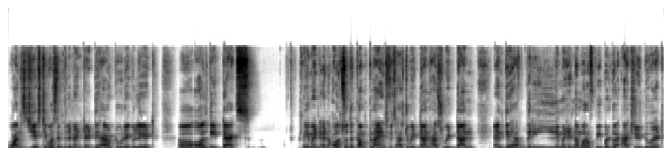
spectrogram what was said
once gst was implemented they have to regulate uh, all the tax payment and also the compliance which has to be done has to be done. And they have very limited number of people to actually do it.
